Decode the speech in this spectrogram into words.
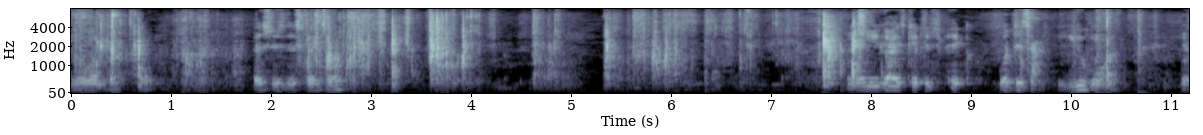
No wonder. Let's use this pencil. And you guys get to pick what design you want. In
